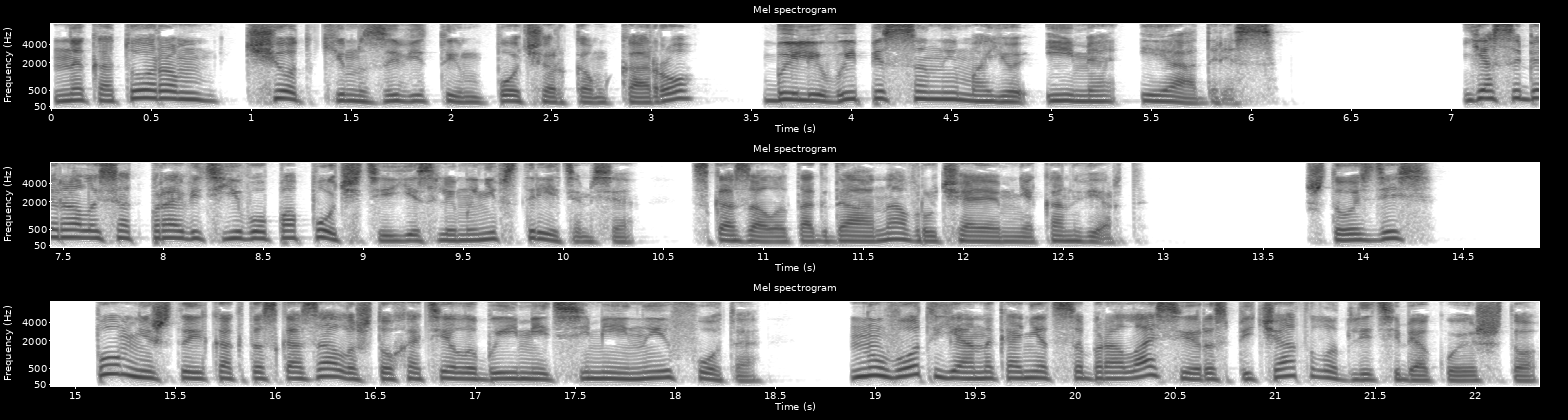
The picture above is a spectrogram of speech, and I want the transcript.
на котором четким завитым почерком Каро были выписаны мое имя и адрес. «Я собиралась отправить его по почте, если мы не встретимся», сказала тогда она, вручая мне конверт. «Что здесь?» «Помнишь, ты как-то сказала, что хотела бы иметь семейные фото? Ну вот, я, наконец, собралась и распечатала для тебя кое-что.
